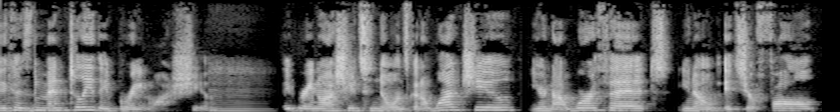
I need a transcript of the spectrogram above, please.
because mentally they brainwash you. Mm. They brainwash you to no one's going to want you. You're not worth it. You know, it's your fault.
